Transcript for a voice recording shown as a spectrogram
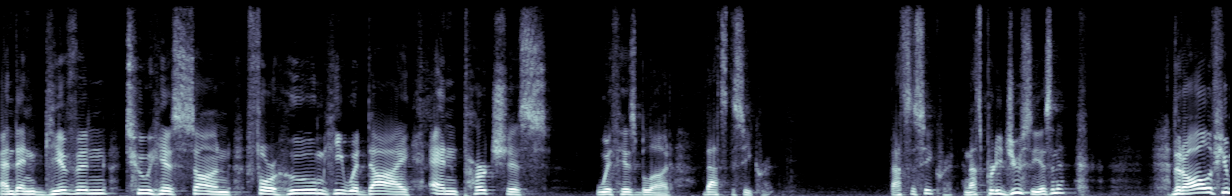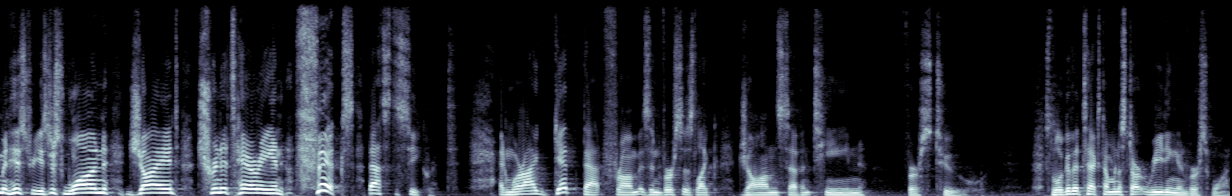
and then given to his Son for whom he would die and purchase with his blood. That's the secret. That's the secret. And that's pretty juicy, isn't it? that all of human history is just one giant Trinitarian fix. That's the secret. And where I get that from is in verses like John 17, verse 2. So look at the text. I'm going to start reading in verse 1.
